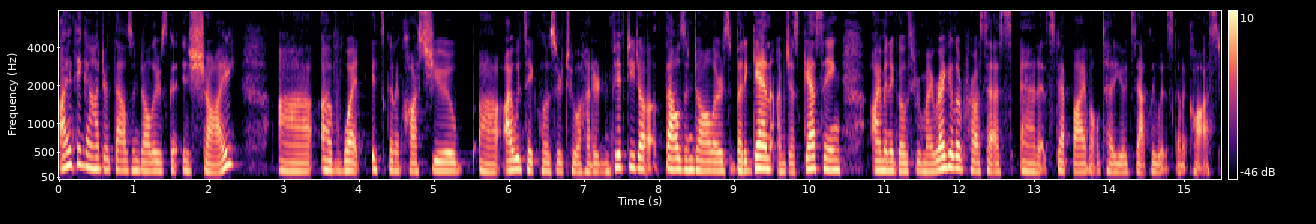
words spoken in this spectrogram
I think $100,000 is shy. Uh, of what it's going to cost you uh, I would say closer to $150,000. But again, I'm just guessing. I'm going to go through my regular process, and at step five, I'll tell you exactly what it's going to cost.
